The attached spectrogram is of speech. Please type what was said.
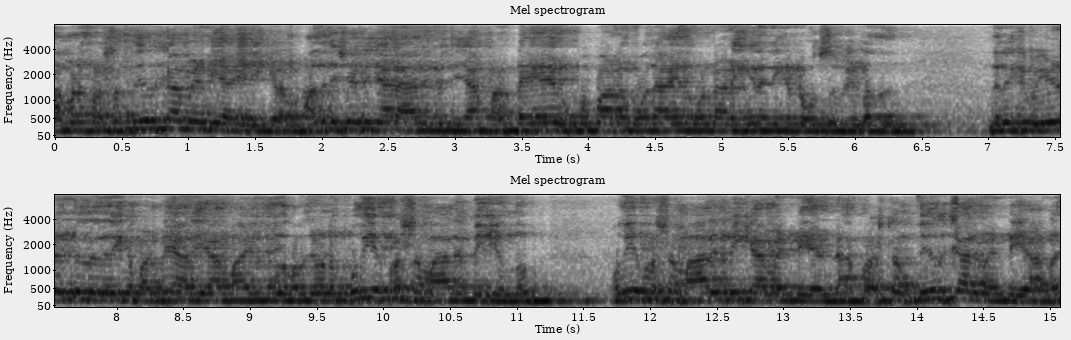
നമ്മുടെ പ്രശ്നം തീർക്കാൻ വേണ്ടിയായിരിക്കണം. അതിനുശേഷം ഞാൻ ആരംഭിച്ചു. ഞാൻ പണ്ടേ ഉപ്പുപാടം മോനായത് കൊണ്ടാണ് ഇങ്ങനെ എനിക്ക് ടോസ് വീണത്. നിനക്ക് വീഴത്തില്ലെന്ന് എനിക്ക് പണ്ടേ അറിയാമായിരുന്നു പറഞ്ഞുകൊണ്ട് പുതിയ പ്രശ്നം ആരംഭിക്കുന്നു. പുതിയ പ്രശ്നം ആരംഭിക്കാൻ വേണ്ടിയല്ല പ്രശ്നം തീർക്കാൻ വേണ്ടിയാണ്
